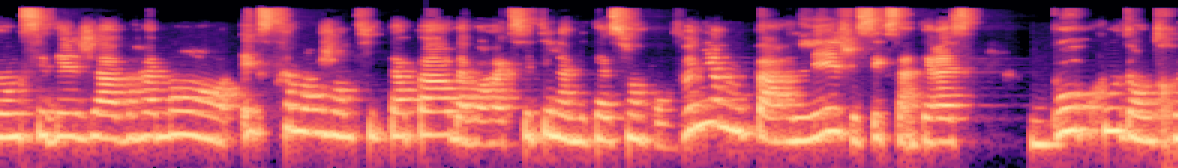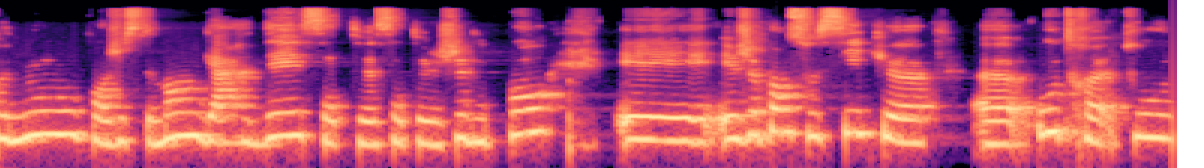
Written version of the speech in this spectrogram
Donc, c'est déjà vraiment extrêmement gentil de ta part d'avoir accepté l'invitation pour venir nous parler. Je sais que ça intéresse beaucoup d'entre nous pour justement garder cette, cette jolie peau. Et, et je pense aussi que, euh, outre tout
